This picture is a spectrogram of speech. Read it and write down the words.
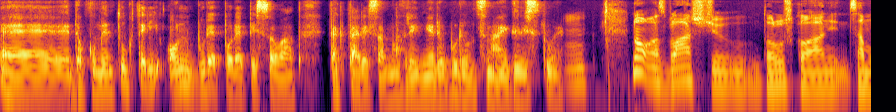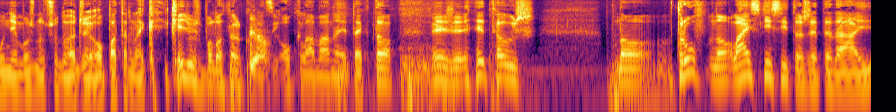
eh, dokumentů, který on bude podepisovat, tak tady samozřejmě do budoucna existuje. Mm. No a zvlášť eh, to Rusko ani sa mu nemožno čudovat, že je opatrné. Ke keď už bolo toľko razy oklamané, tak to, že to už No, trúf, no, lajsni si to, že teda aj e,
